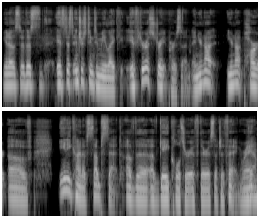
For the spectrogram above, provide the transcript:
You know, so there's it's just interesting to me like if you're a straight person and you're not you're not part of any kind of subset of the of gay culture if there is such a thing, right? Yeah.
